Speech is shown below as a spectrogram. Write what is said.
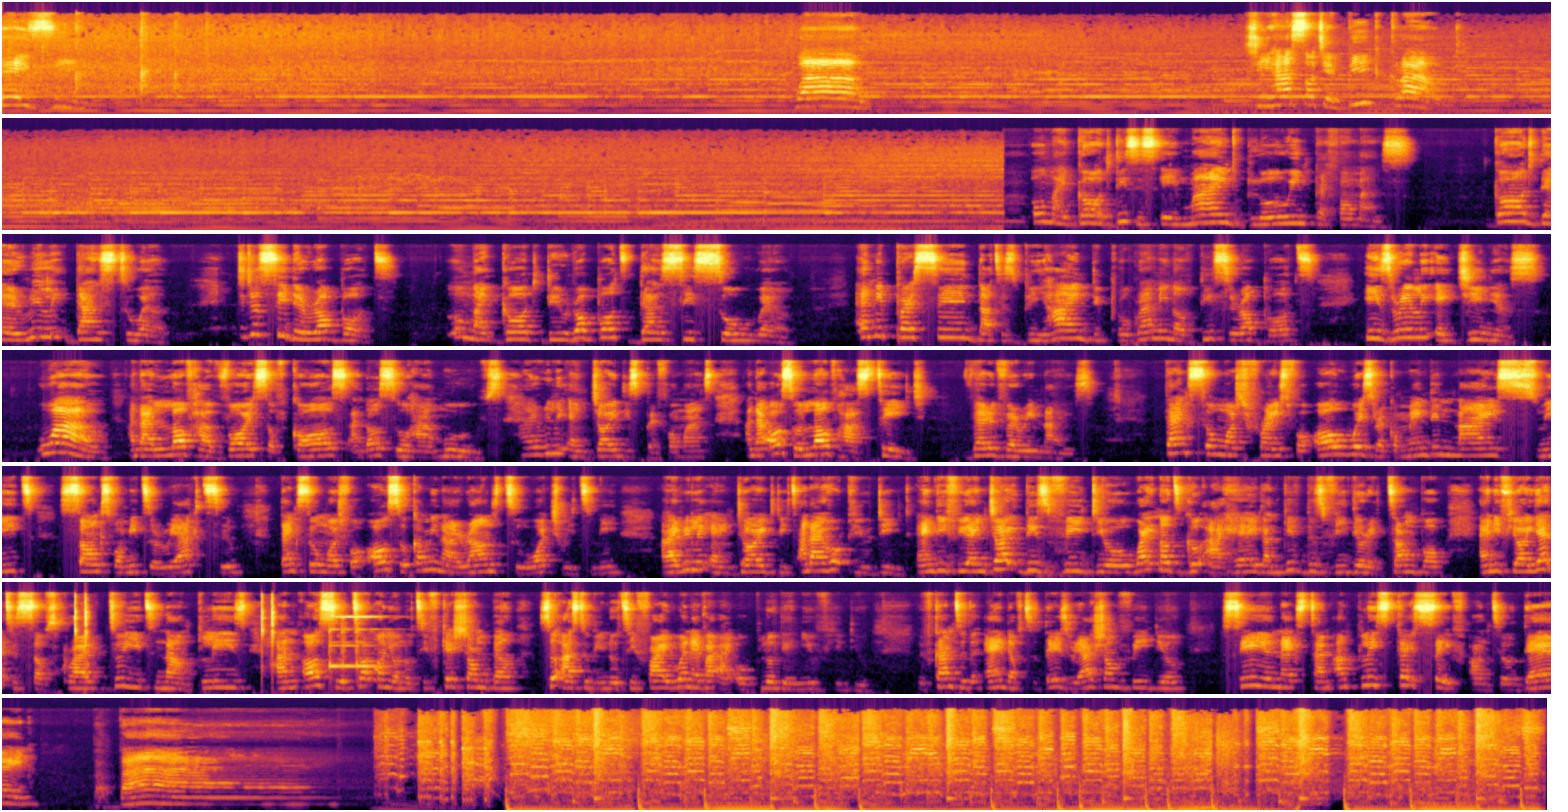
Amazing. Wow. She has such a big crowd. Oh my God, this is a mind blowing performance. God, they really danced well. Did you see the robot? Oh my God, the robot dances so well. Any person that is behind the programming of these robots is really a genius. Wow! And I love her voice, of course, and also her moves. I really enjoy this performance, and I also love her stage. Very, very nice. Thanks so much, friends, for always recommending nice, sweet songs for me to react to. Thanks so much for also coming around to watch with me. I really enjoyed it and I hope you did. And if you enjoyed this video, why not go ahead and give this video a thumb up? And if you're yet to subscribe, do it now, please. And also turn on your notification bell so as to be notified whenever I upload a new video. We've come to the end of today's reaction video. See you next time and please stay safe until then. Bye-bye.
